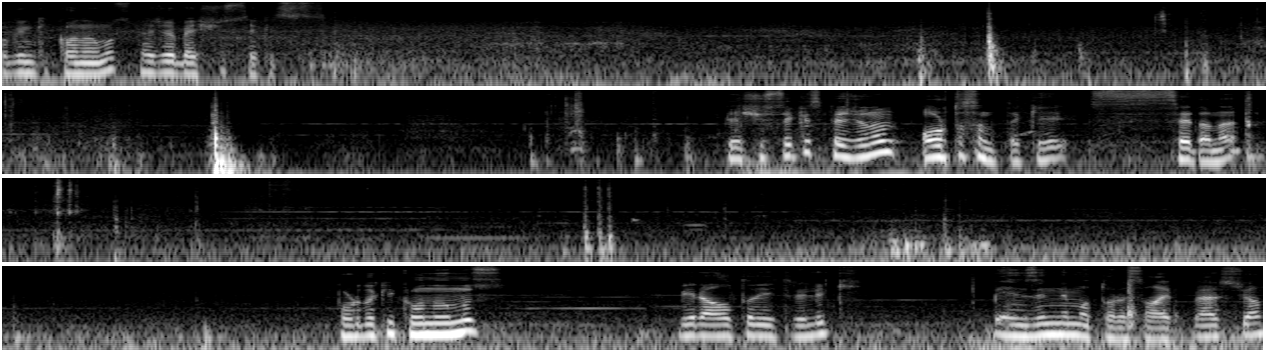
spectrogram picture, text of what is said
Bugünkü konuğumuz Peugeot 508. ...508 Peugeot'un orta sınıftaki sedanı. Buradaki konuğumuz 1.6 litrelik benzinli motora sahip versiyon.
